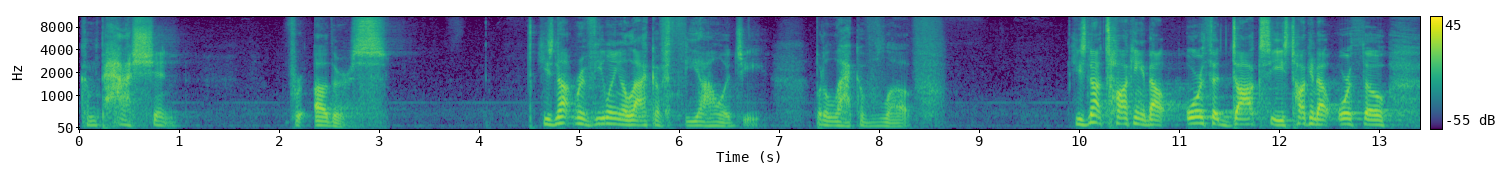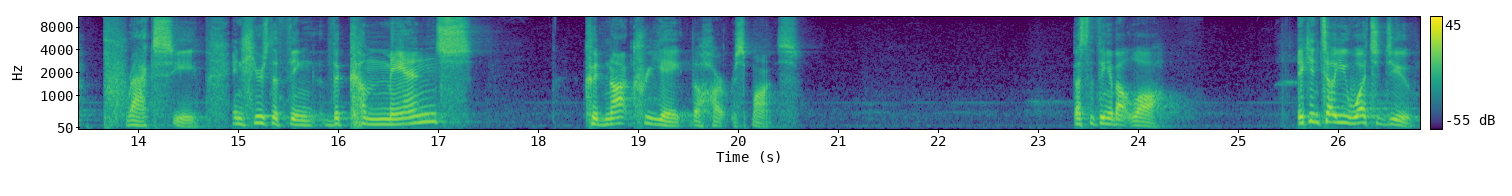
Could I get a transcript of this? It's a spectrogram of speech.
compassion for others. He's not revealing a lack of theology, but a lack of love. He's not talking about orthodoxy, he's talking about orthopraxy. And here's the thing the commands could not create the heart response. That's the thing about law. It can tell you what to do,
